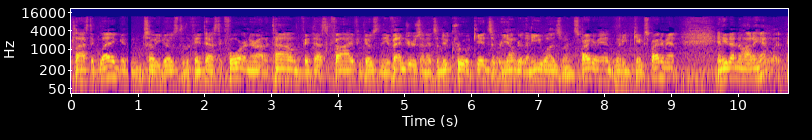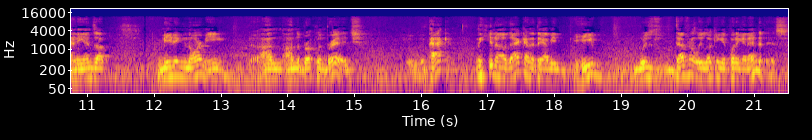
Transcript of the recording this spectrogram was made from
plastic leg, and so he goes to the Fantastic Four, and they're out of town. The Fantastic Five. He goes to the Avengers, and it's a new crew of kids that were younger than he was when Spider-Man when he became Spider-Man, and he doesn't know how to handle it, and he ends up meeting Normie on on the Brooklyn Bridge, packing. You know that kind of thing. I mean, he was definitely looking at putting an end to this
